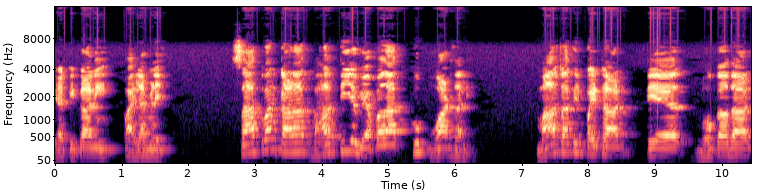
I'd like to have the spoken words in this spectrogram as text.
या ठिकाणी पाहायला मिळेल. सातवान काळात भारतीय व्यापारात खूप वाढ झाली. महाराष्ट्रातील पैठण तेर भोकरदान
